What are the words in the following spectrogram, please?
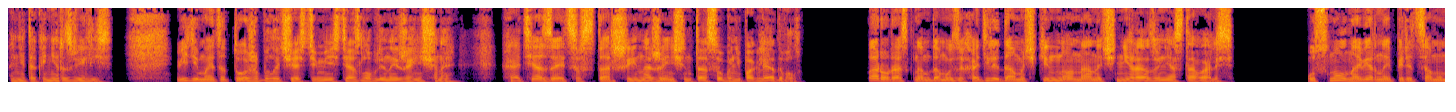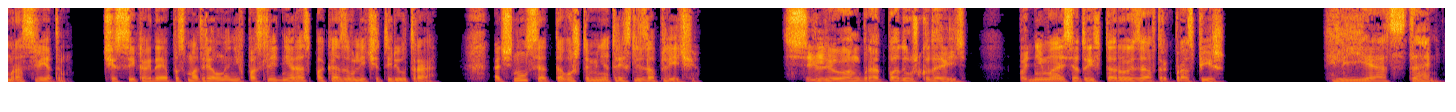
Они так и не развелись. Видимо, это тоже было частью мести озлобленной женщины. Хотя Зайцев-старший и на женщин-то особо не поглядывал. Пару раз к нам домой заходили дамочки, но на ночь ни разу не оставались. Уснул, наверное, перед самым рассветом. Часы, когда я посмотрел на них последний раз, показывали 4 утра. Очнулся от того, что меня трясли за плечи. «Силен, брат, подушку давить. Поднимайся, а то и второй завтрак проспишь». «Илья, отстань.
